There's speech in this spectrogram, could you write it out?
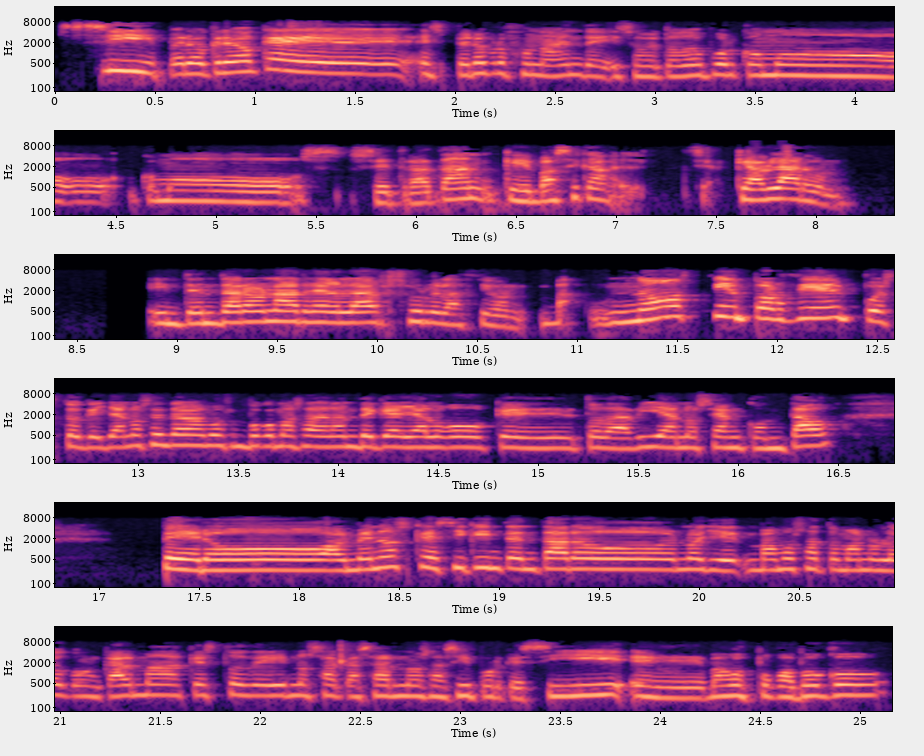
Sí, pero creo que espero profundamente y sobre todo por cómo, cómo se tratan, que básicamente, que hablaron, intentaron arreglar su relación. No 100%, puesto que ya nos enterábamos un poco más adelante que hay algo que todavía no se han contado, pero al menos que sí que intentaron, oye, vamos a tomárnoslo con calma, que esto de irnos a casarnos así porque sí, eh, vamos poco a poco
